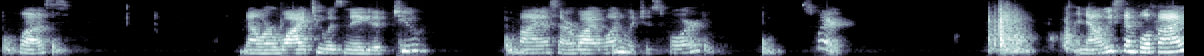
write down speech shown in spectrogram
plus, now our y2 is negative 2 minus our y1, which is 4 squared. And now we simplify.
